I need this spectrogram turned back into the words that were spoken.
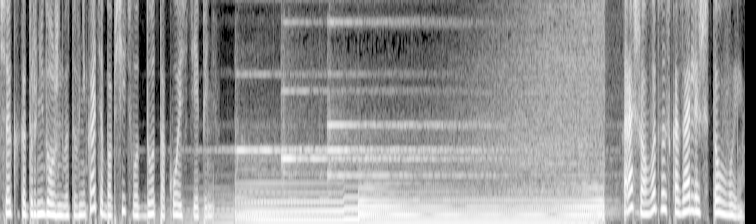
человека, который не должен в это вникать, обобщить вот до такой степени. Хорошо, вот вы сказали, что вы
